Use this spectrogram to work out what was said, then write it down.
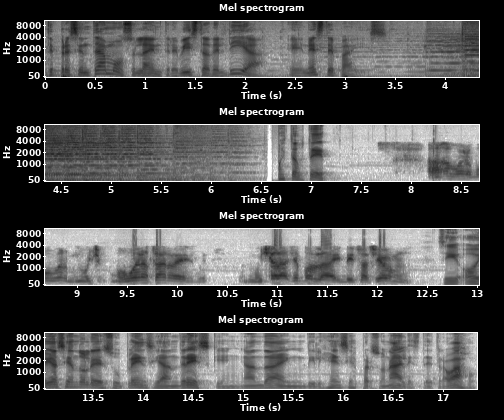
Te presentamos la entrevista del día en este país. ¿Cómo está usted? Ah, bueno, muy, muy, muy buenas tardes. Muchas gracias por la invitación. Sí, hoy haciéndole suplencia a Andrés, quien anda en diligencias personales de trabajo.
